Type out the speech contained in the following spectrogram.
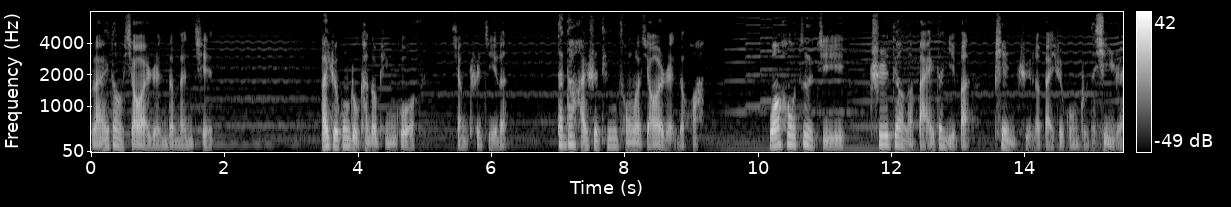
来到小矮人的门前。白雪公主看到苹果，想吃极了，但她还是听从了小矮人的话。王后自己吃掉了白的一半，骗取了白雪公主的信任。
